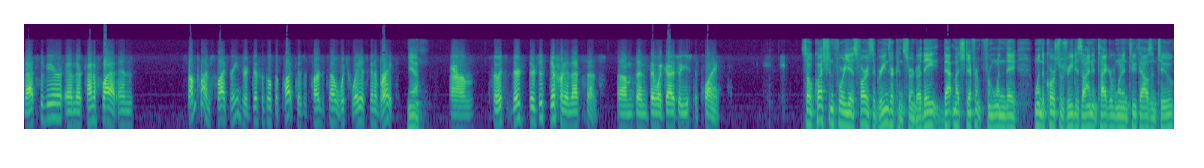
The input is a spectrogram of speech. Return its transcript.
that severe, and they're kind of flat. And sometimes flat greens are difficult to putt because it's hard to tell which way it's going to break. Yeah. Um, so it's they're they're just different in that sense um, than than what guys are used to playing. So, question for you: As far as the greens are concerned, are they that much different from when they when the course was redesigned and Tiger won in 2002,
